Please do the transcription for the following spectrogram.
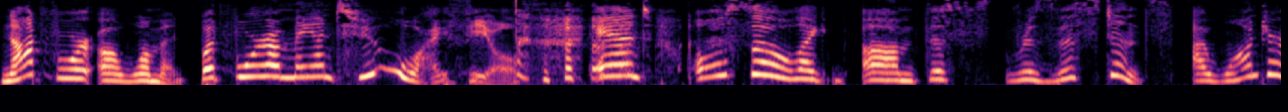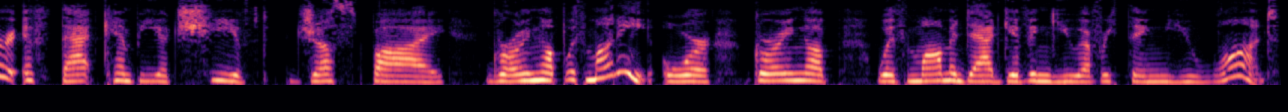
Not for a woman, but for a man too, I feel. and also, like, um, this resistance, I wonder if that can be achieved just by growing up with money or growing up with mom and dad giving you everything you want.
